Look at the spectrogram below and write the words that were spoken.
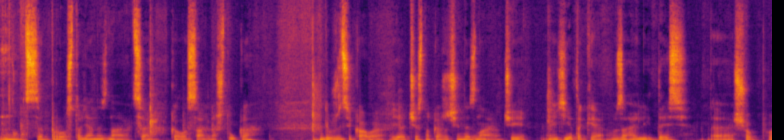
Ну, це просто, я не знаю, це колосальна штука. Дуже цікава. Я, чесно кажучи, не знаю, чи є таке взагалі десь, е, щоб е,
